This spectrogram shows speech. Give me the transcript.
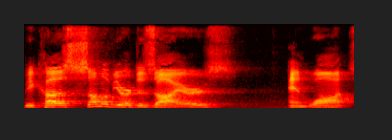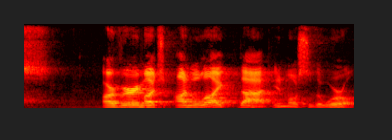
because some of your desires and wants are very much unlike that in most of the world.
